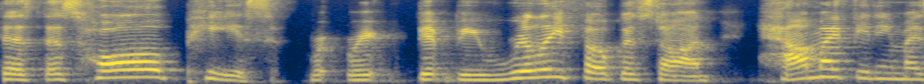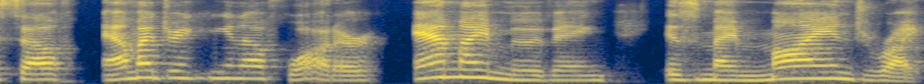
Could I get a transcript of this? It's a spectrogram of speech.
this this whole piece re, be really focused on how am i feeding myself? Am i drinking enough water? Am i moving? Is my mind right?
